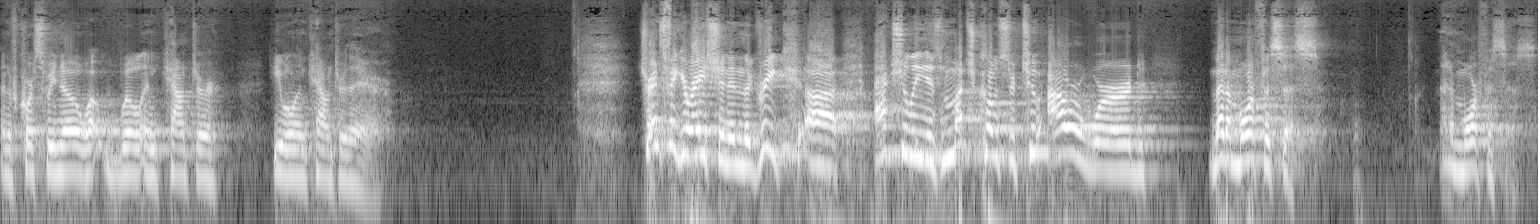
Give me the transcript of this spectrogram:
And of course, we know what will encounter, he will encounter there. Transfiguration in the Greek uh, actually is much closer to our word metamorphosis. Metamorphosis.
